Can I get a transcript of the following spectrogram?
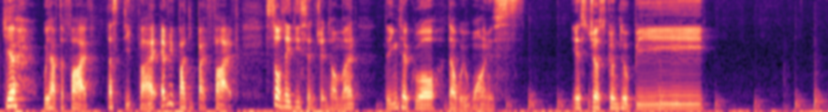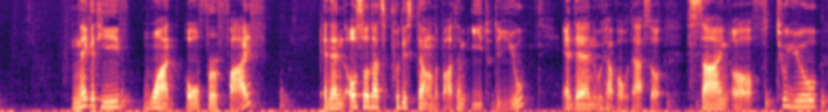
Here we have the 5. Let's divide everybody by 5. So ladies and gentlemen, the integral that we want is, is just going to be negative 1 over 5. And then also let's put this down on the bottom, e to the u. And then we have all that. So sine of 2u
